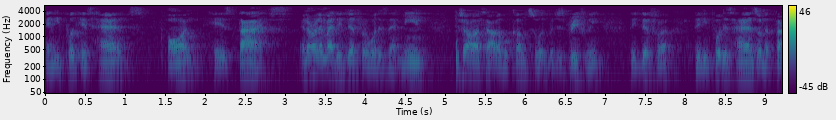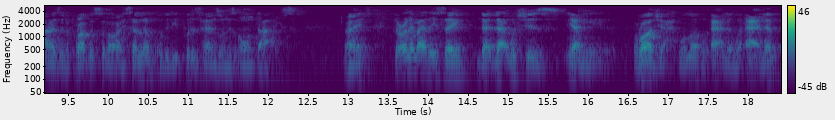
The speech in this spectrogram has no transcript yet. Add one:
and he put his hands on his thighs. And the ulama they differ. What does that mean? Inshallah ta'ala will come to it, but just briefly, they differ. Did he put his hands on the thighs of the Prophet ﷺ, or did he put his hands on his own thighs? Right? The ulama they say that that which is yani rajih, wallahu a'lam wa a'lam,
